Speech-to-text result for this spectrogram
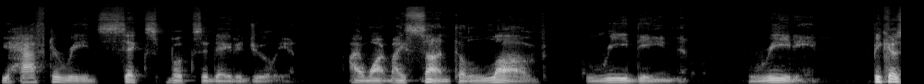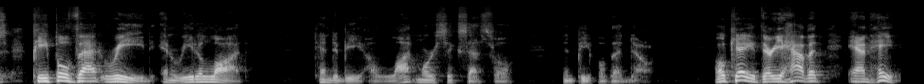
you have to read six books a day to Julian. I want my son to love reading, reading. Because people that read and read a lot tend to be a lot more successful than people that don't. Okay, there you have it. And hey,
